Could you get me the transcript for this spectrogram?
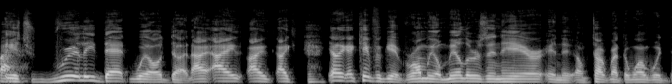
It's really that well done. I I I I, yeah, I can't forget Romeo Miller's in here, and I'm talking about the one with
